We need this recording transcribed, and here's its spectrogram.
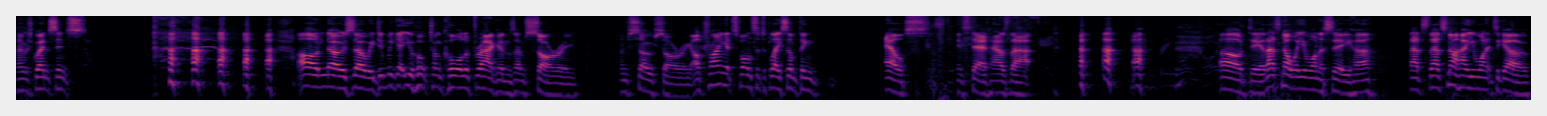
How much Gwent since... oh no, Zoe, did we get you hooked on Call of Dragons? I'm sorry. I'm so sorry. I'll try and get sponsored to play something else instead. How's that? oh dear, that's not what you want to see, huh? That's that's not how you want it to go.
